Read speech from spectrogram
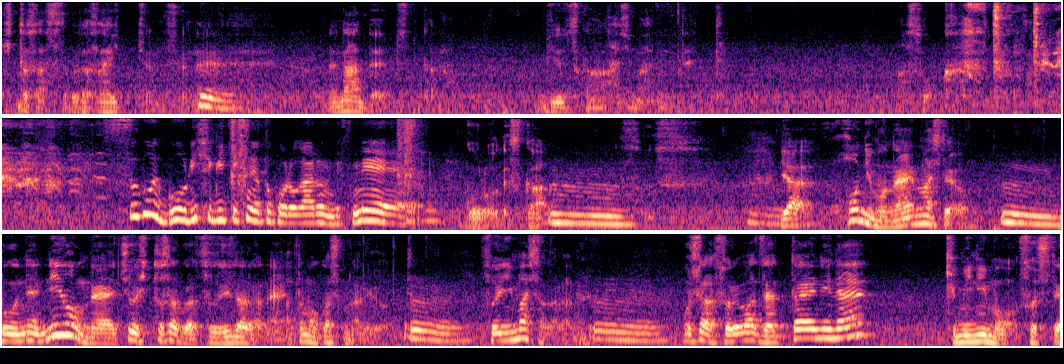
ヒットさせてくださいって言うんですよね、でなんでっつったら美術館が始まるんだって。あそうかと思って。すごい合理主義的なところがあるんですね。五郎ですか？うん。そうですいや本人も悩みましたよ、うん、僕ね2本ね超ヒット作が続いたらね頭おかしくなるよ。って、うん、そう言いましたからね、うん、そしたらそれは絶対にね君にもそして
